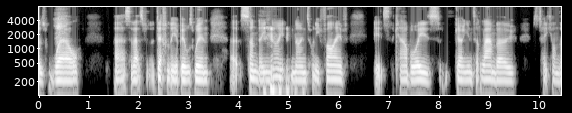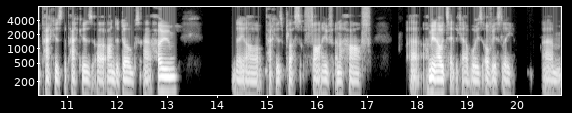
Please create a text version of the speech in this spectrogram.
as well. Uh, so that's definitely a Bills win. Uh, Sunday night, nine twenty-five. It's the Cowboys going into Lambeau to take on the Packers. The Packers are underdogs at home. They are Packers plus five and a half. Uh, I mean, I would take the Cowboys, obviously. Um,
